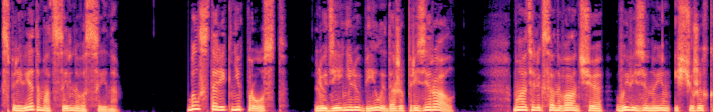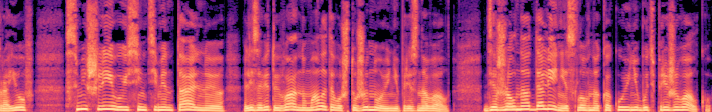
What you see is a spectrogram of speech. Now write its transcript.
с приветом от сильного сына. Был старик непрост, людей не любил и даже презирал. Мать Александра Ивановича, вывезенную им из чужих краев, смешливую, сентиментальную, Лизавету Ивановну мало того, что женою не признавал, держал на отдалении, словно какую-нибудь приживалку.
